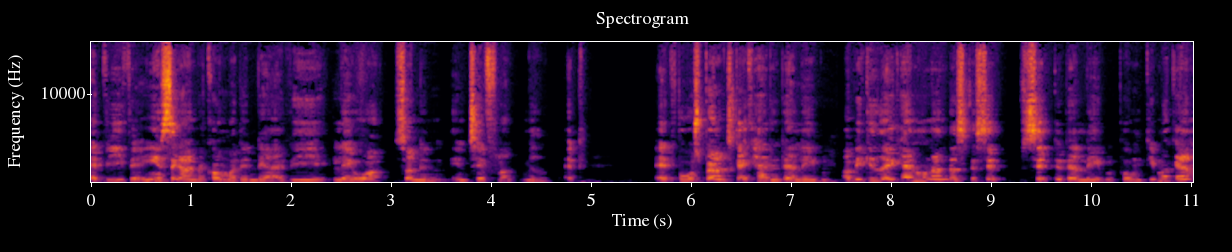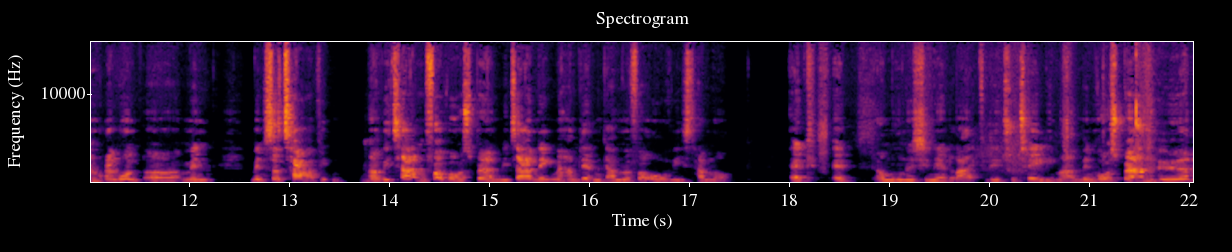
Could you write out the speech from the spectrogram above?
at vi hver eneste gang, der kommer den der, at vi laver sådan en, en teflon med, at at vores børn skal ikke have det der label, og vi gider ikke have nogen andre, skal sætte, sætte det der label på dem. De må gerne rende rundt, og, men, men så tager vi den. Mm. Og vi tager den for vores børn. Vi tager den ikke med ham der, den gamle, for at overvise ham om, at, at, om hun er generet eller ej, for det er totalt lige meget. Men vores børn hører,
